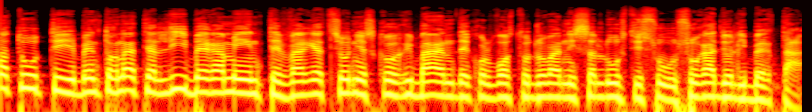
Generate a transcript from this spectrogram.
a tutti e bentornati a Liberamente, variazioni e scorribande col vostro Giovanni Sallusti su, su Radio Libertà.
